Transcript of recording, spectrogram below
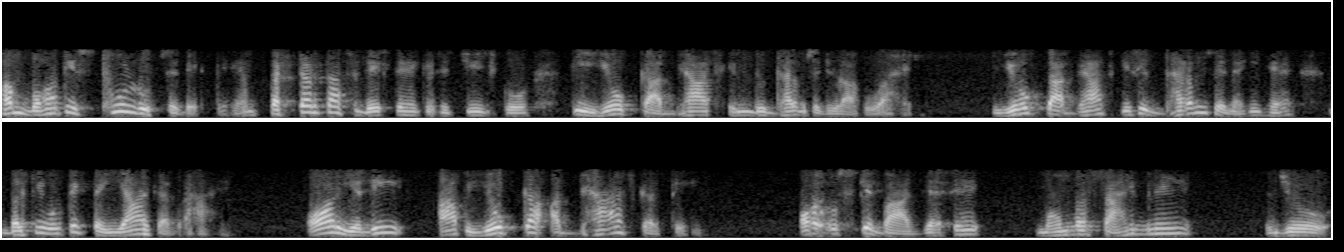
हम बहुत ही स्थूल रूप से देखते हैं, हम कट्टरता से देखते हैं किसी चीज़ को कि योग का अभ्यास हिंदू धर्म से जुड़ा हुआ है। योग का अभ्यास किसी धर्म से नहीं है, बल्कि वो एक तैयार कर रहा है। और यदि आप योग का अभ्यास करते हैं, और उसके बाद जैसे मोहम्मद साहिब ने जो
